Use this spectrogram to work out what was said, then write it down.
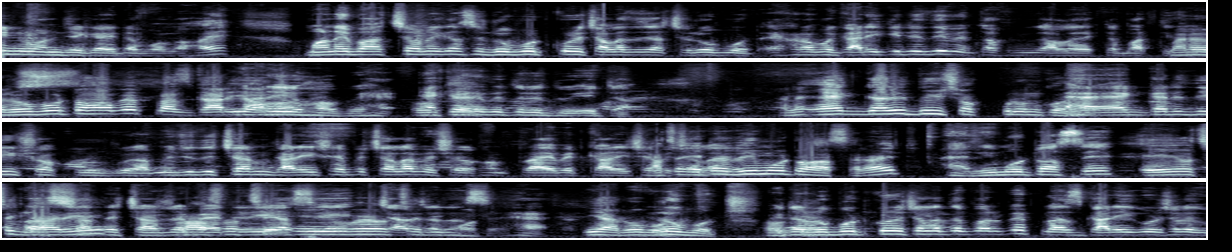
ইন ওয়ান যে গাড়িটা বলা হয় মানে বাচ্চা অনেক আছে রোবট করে চালাতে যাচ্ছে রোবট এখন আবার গাড়ি কিনে দিবেন তখন আলাদা একটা বাড়তি মানে। রোবটও হবে প্লাস গাড়ি গাড়িও হবে। হ্যাঁ একের ভিতরে দুই এটা। মানে এক গাড়ি দুই শখ পূরণ করবে হ্যাঁ এক গাড়ি দিয়ে শখ পূরণ করে। আপনি যদি চান গাড়ি হিসেবে চালাবে সেরকম প্রাইভেট কার হিসেবে আচ্ছা এটা রিমোটও আছে রাইট হ্যাঁ রিমোট আছে এই হচ্ছে গাড়ি সাথে চার্জার ব্যাটারি আছে চার্জার। আছে হ্যাঁ। ইয়া রোবট রোবট এটা রোবট করে চালাতে পারবে প্লাস গাড়ি করে চালাতে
